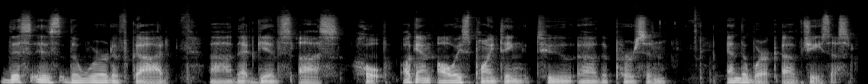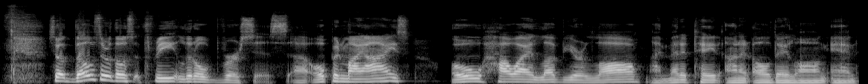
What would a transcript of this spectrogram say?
this is the Word of God uh, that gives us hope. Again, always pointing to uh, the person and the work of Jesus. So those are those three little verses. Uh, open my eyes, Oh, how I love your law. I meditate on it all day long, and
